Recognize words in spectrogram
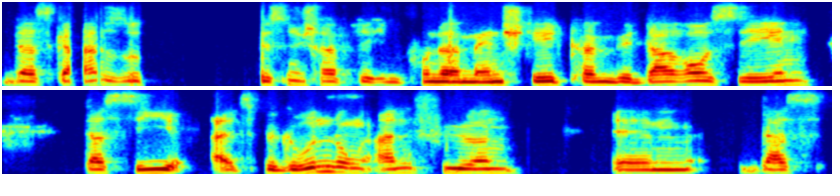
das Ganze so wissenschaftlichen Fundament steht, können wir daraus sehen, dass sie als Begründung anführen, ähm, dass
